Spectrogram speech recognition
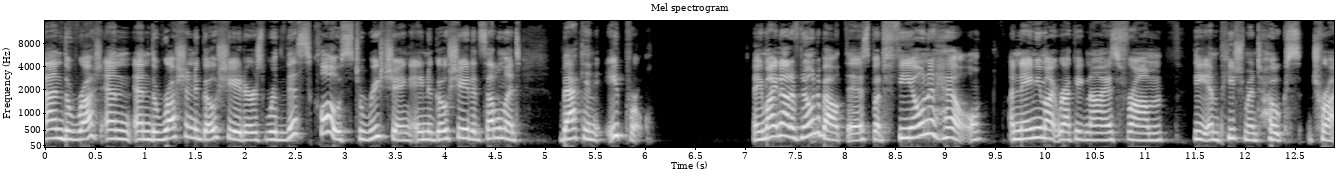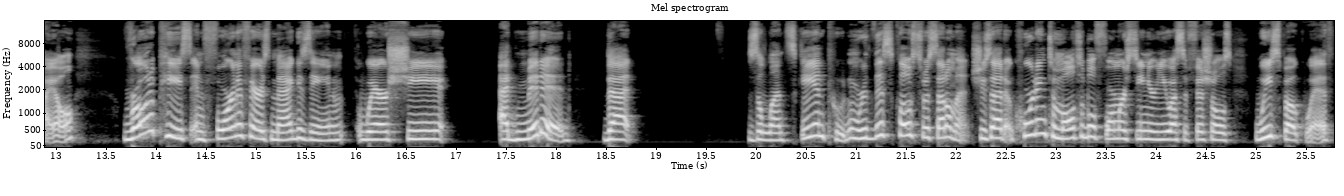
and the and, and the Russian negotiators were this close to reaching a negotiated settlement back in April. Now, you might not have known about this, but Fiona Hill, a name you might recognize from the impeachment hoax trial, wrote a piece in Foreign Affairs magazine where she admitted that Zelensky and Putin were this close to a settlement. She said, according to multiple former senior U.S. officials we spoke with,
